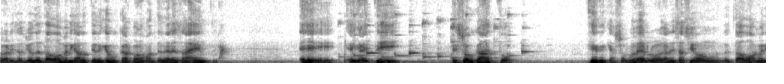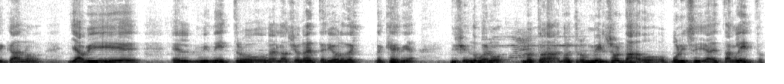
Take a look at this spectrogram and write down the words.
La Organización de Estados Americanos tiene que buscar para mantener a esa gente. Eh, en Haití, esos gastos tiene que absorberlo la Organización de Estados Americanos. Ya vi eh, el ministro de Relaciones Exteriores de, Kenia diciendo, bueno, nuestros mil soldados o policías están listos.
